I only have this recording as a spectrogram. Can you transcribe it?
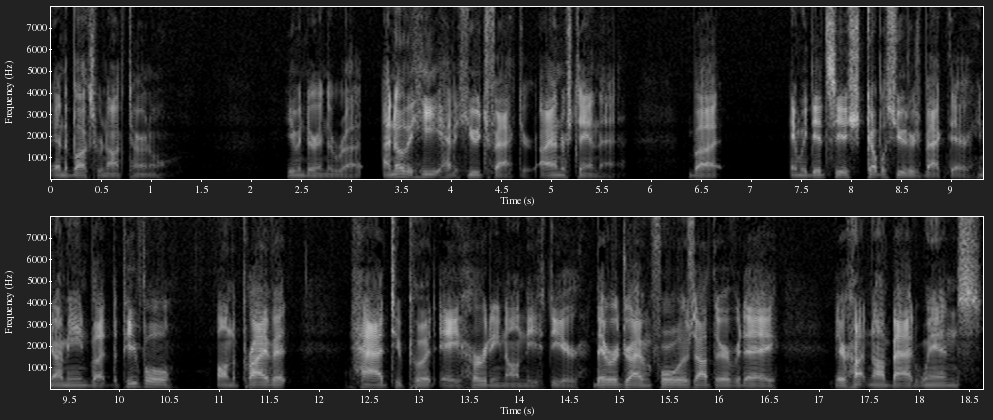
And the bucks were nocturnal, even during the rut. I know the heat had a huge factor. I understand that, but and we did see a sh- couple shooters back there. You know what I mean? But the people on the private had to put a herding on these deer. They were driving four wheelers out there every day. They were hunting on bad winds.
